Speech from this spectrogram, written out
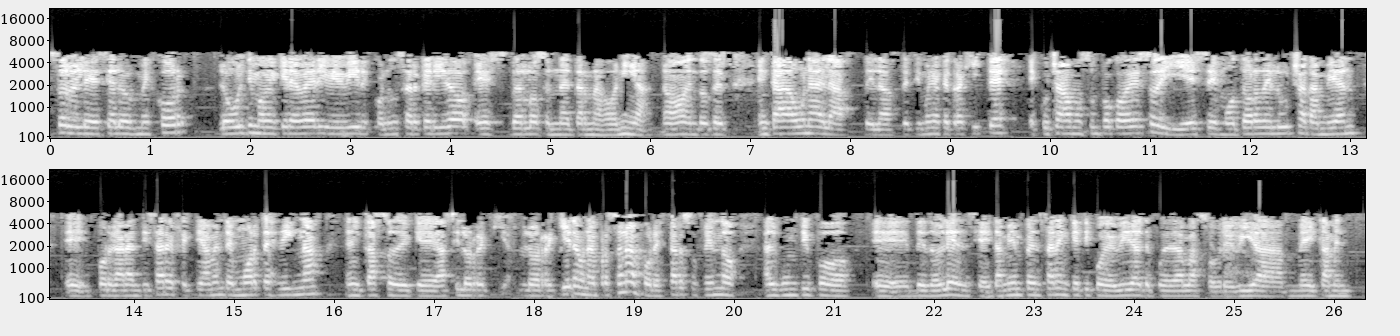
solo le desea lo mejor lo último que quiere ver y vivir con un ser querido es verlos en una eterna agonía, ¿no? Entonces, en cada una de las de los testimonios que trajiste, escuchábamos un poco de eso y ese motor de lucha también eh, por garantizar efectivamente muertes dignas en el caso de que así lo requiera, lo requiera una persona por estar sufriendo algún tipo eh, de dolencia y también pensar en qué tipo de vida te puede dar la sobrevida medicamentosa,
